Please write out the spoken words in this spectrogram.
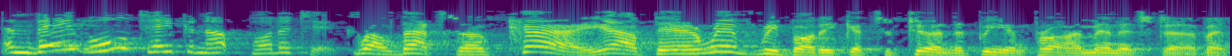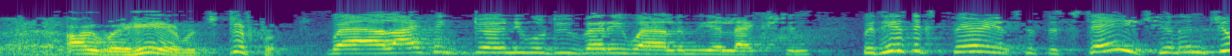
and they've all taken up politics. Well, that's okay. Out there, everybody gets a turn at being Prime Minister. But over here, it's different. Well, I think Tony will do very well in the election. With his experience at the stage, he'll enjoy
